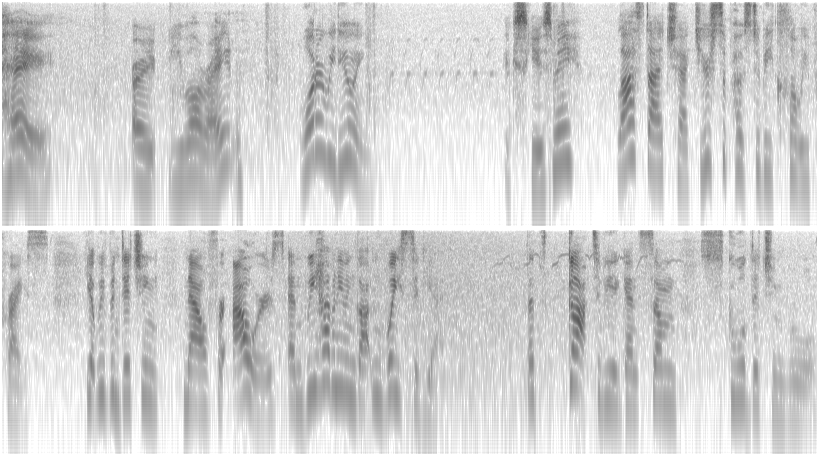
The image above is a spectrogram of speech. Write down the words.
Hey, are you alright? What are we doing? Excuse me? Last I checked, you're supposed to be Chloe Price. Yet we've been ditching now for hours, and we haven't even gotten wasted yet. That's got to be against some school ditching rule.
